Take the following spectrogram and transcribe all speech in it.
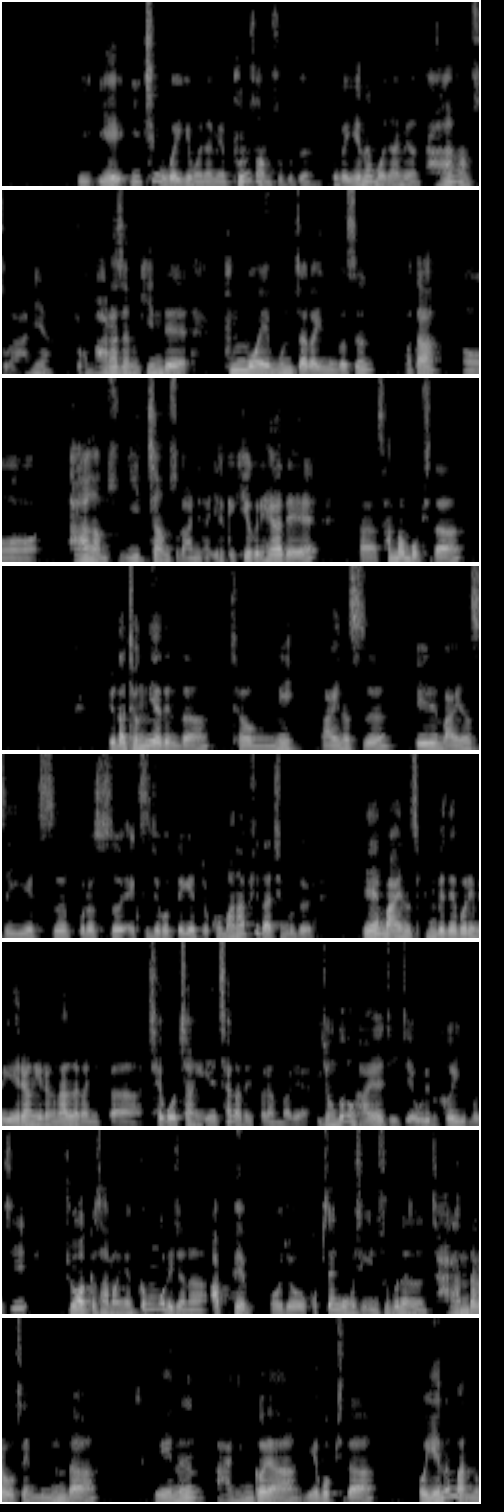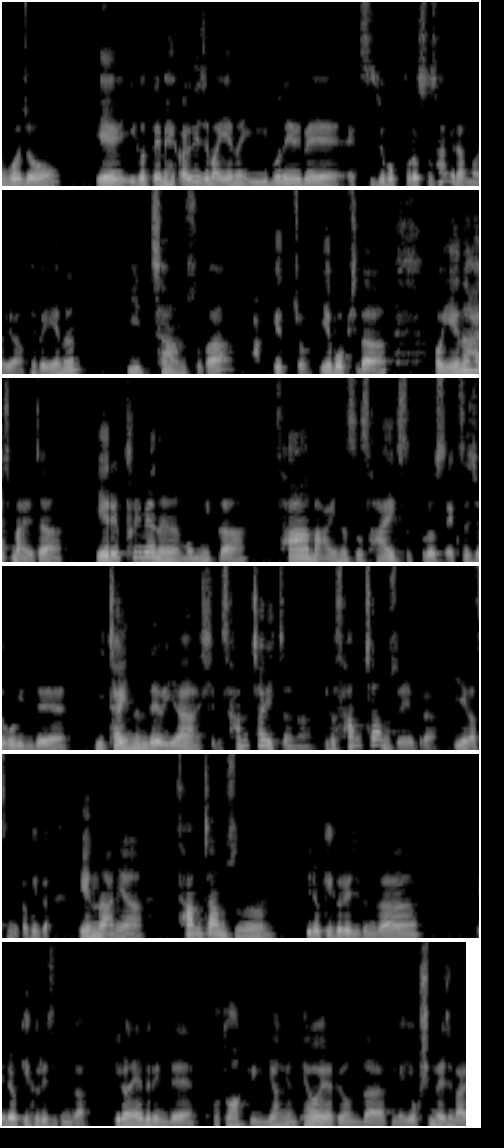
이, 얘, 이 친구가 이게 뭐냐면 분수함수거든. 그러니까 얘는 뭐냐면 다항함수가 아니야. 조금 말하자면 긴데 분모에 문자가 있는 것은 뭐다? 어, 다항함수, 2차 함수가 아니다. 이렇게 기억을 해야 돼. 자, 3번 봅시다. 일단 정리해야 된다. 정리. 마이너스 1 마이너스 2x 플러스 x제곱 되겠죠. 그만합시다, 친구들. 얘 마이너스 분배돼버리면 얘랑 얘랑 날아가니까 최고창이 1차가 될 거란 말이야. 이 정도는 가야지. 이제 우리가 거의 뭐지? 중학교 3학년 끝물이잖아. 앞에 뭐죠? 곱셈 공식 인수분해는 잘한다라고 쌤 믿는다. 얘는 아닌 거야. 얘 봅시다. 어, 얘는 맞는 거죠. 얘 이것 때문에 헷갈리지만 얘는 2분의 1배의 x제곱 플러스 3이란 말이야. 그러니까 얘는 2차 함수가 맞겠죠. 얘 봅시다. 어, 얘는 하지 말자. 얘를 풀면은 뭡니까? 4 마이너스 4x 플러스 x제곱인데 2차 있는데요. 야, 3차 있잖아. 이거 3차 함수 얘들아. 이해 갔습니까? 그러니까 얘는 아니야. 3차 함수는 이렇게 그려지든가 이렇게 그려지든가 이런 애들인데 고등학교 2학년 되어야 배운다. 그러니까 욕심내지 말자.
